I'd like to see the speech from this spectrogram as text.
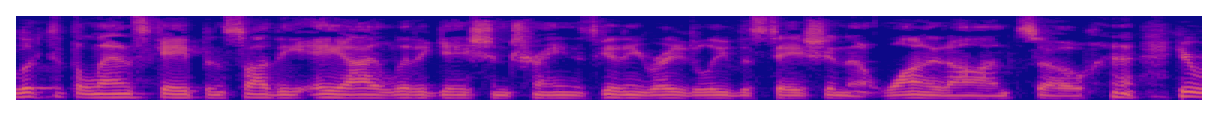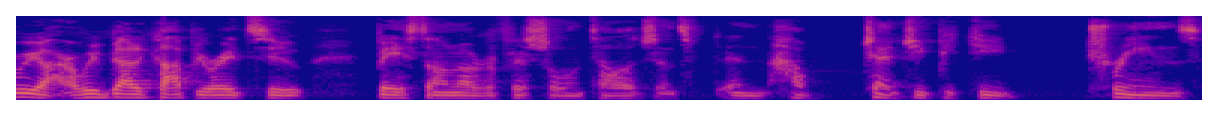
looked at the landscape and saw the AI litigation train is getting ready to leave the station and it wanted on. So here we are. We've got a copyright suit based on artificial intelligence and how ChatGPT trains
